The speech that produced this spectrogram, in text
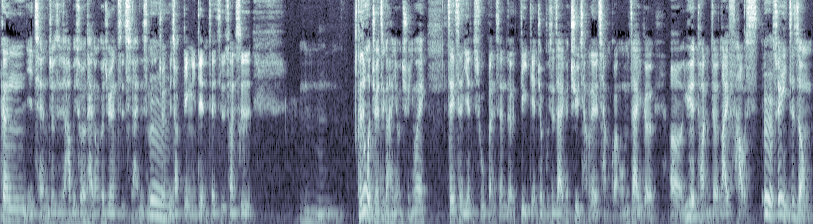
跟以前就是好比说台东歌剧院支持还是什么，嗯就比较硬一点。这次算是，嗯，可是我觉得这个很有趣，因为这一次演出本身的地点就不是在一个剧场类的场馆，我们在一个呃乐团的 live house，嗯所以这种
